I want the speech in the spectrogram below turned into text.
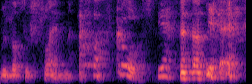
with lots of phlegm? of course, yes. yes.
